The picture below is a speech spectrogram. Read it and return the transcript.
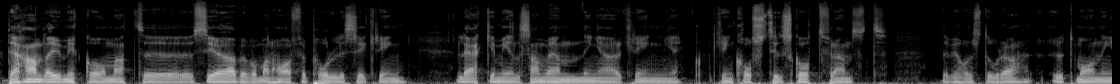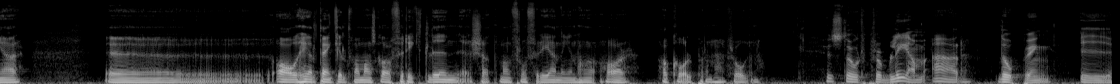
det handlar ju mycket om att eh, se över vad man har för policy kring läkemedelsanvändningar, kring, kring kosttillskott främst, där vi har stora utmaningar. Uh, ja, och helt enkelt vad man ska ha för riktlinjer så att man från föreningen har, har, har koll på de här frågorna. Hur stort problem är doping i,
